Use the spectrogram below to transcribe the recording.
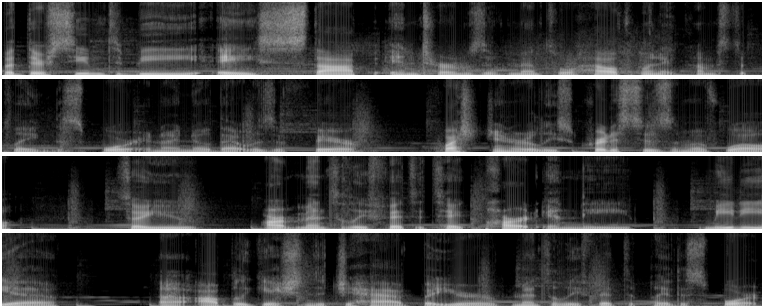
but there seemed to be a stop in terms of mental health when it comes to playing the sport and i know that was a fair question or at least criticism of well so you aren't mentally fit to take part in the media uh, obligations that you have but you're mentally fit to play the sport.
